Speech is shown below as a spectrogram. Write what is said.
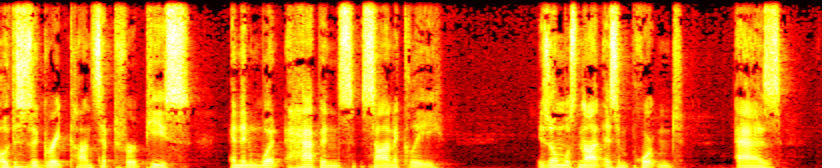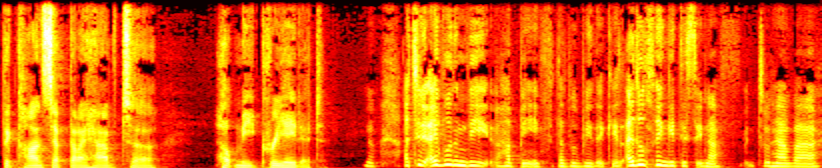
oh, this is a great concept for a piece? And then what happens sonically is almost not as important as the concept that I have to help me create it. No, actually, I wouldn't be happy if that would be the case. I don't think it is enough to have a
